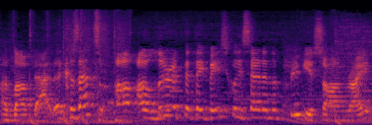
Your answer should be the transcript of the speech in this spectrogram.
I love that because that's a, a, lyric that they basically said in the previous song, right?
